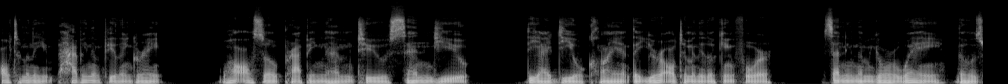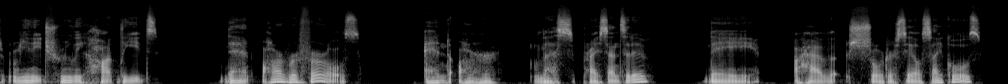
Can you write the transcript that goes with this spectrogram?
ultimately having them feeling great while also prepping them to send you the ideal client that you're ultimately looking for sending them your way, those really truly hot leads that are referrals and are less price sensitive. They have shorter sales cycles.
